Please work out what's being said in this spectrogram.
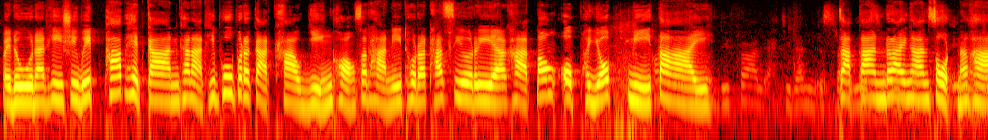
ไปดูนาทีชีวิตภาพเหตุการณ์ขณะที่ผู้ประกาศข่าวหญิงของสถานีโทรทัศน์ซีเรียค่ะ ต้องอบพยพหนีตาย จากการรายงานสดนะคะ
